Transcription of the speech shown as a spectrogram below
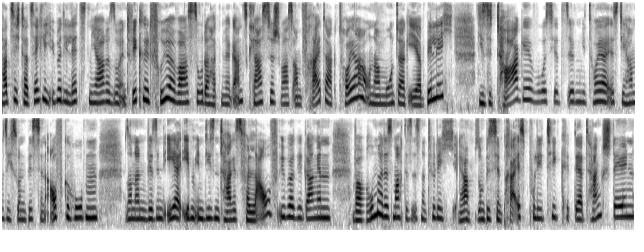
hat sich tatsächlich über die letzten Jahre so entwickelt. Früher war es so, da hatten wir ganz klassisch, war es am Freitag teuer und am Montag eher billig. Diese Tage, wo es jetzt irgendwie teuer ist, die haben sich so ein bisschen aufgehoben, sondern wir sind eher eben in diesen Tagesverlauf übergegangen. Warum er das macht, das ist natürlich ja so ein bisschen Preispolitik der Tankstellen,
